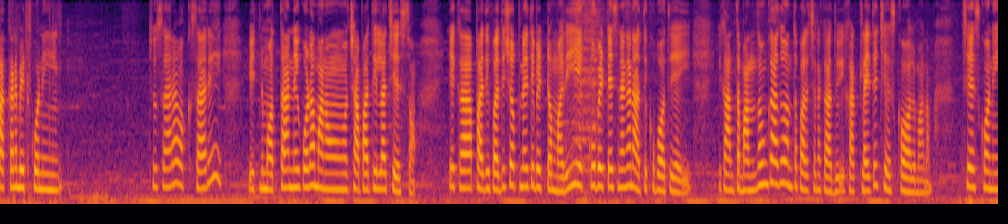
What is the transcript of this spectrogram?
పక్కన పెట్టుకొని చూసారా? ఒకసారి వీటిని మొత్తాన్ని కూడా మనం చపాతీలా చేస్తాం. ఇక పది పది చొప్పున అయితే పెట్టాం. మరీ ఎక్కువ పెట్టేసినా కానీ అతుక్కుపోతాయి. ఇక అంత మందం కాదు అంత పలచన కాదు. ఇక అట్లయితే చేసుకోవాలి మనం. చేసుకొని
